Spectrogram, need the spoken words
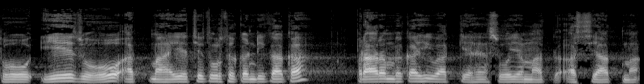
तो ये जो आत्मा है, ये चतुर्थ कंडिका का प्रारंभ का ही वाक्य है, सोयम अस्यात्मा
